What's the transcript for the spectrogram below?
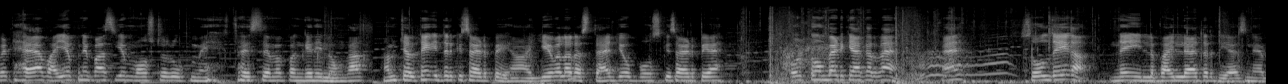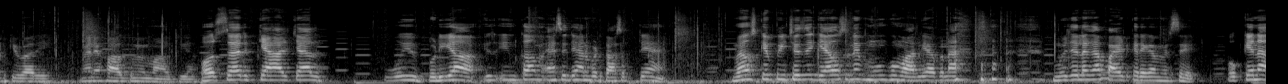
बट है भाई, अपने पास ये मोस्टर रूप में तो इससे मैं पंगे नहीं लूँगा। हम चलते हैं इधर की साइड पे। हाँ ये वाला रास्ता है जो बॉस की साइड पे है। और टॉम बैट क्या कर रहा है? हैं? सोल देगा? नहीं भाई लेदर दिया इसने अब की बारी। मैंने फालतू में मार दिया। और सर, क्या हाल चाल वही बढ़िया इनका हम ऐसे ध्यान भटका सकते हैं। मैं उसके पीछे से गया, उसने मुँह घुमा लिया अपना। मुझे लगा फाइट करेगा मेरे से। ओके ना,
